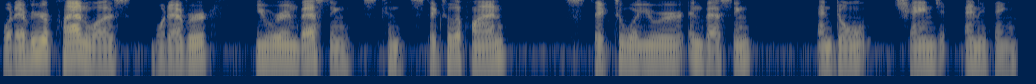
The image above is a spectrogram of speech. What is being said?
Whatever your plan was, whatever you were investing, can stick to the plan, stick to what you were investing, and don't change anything.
